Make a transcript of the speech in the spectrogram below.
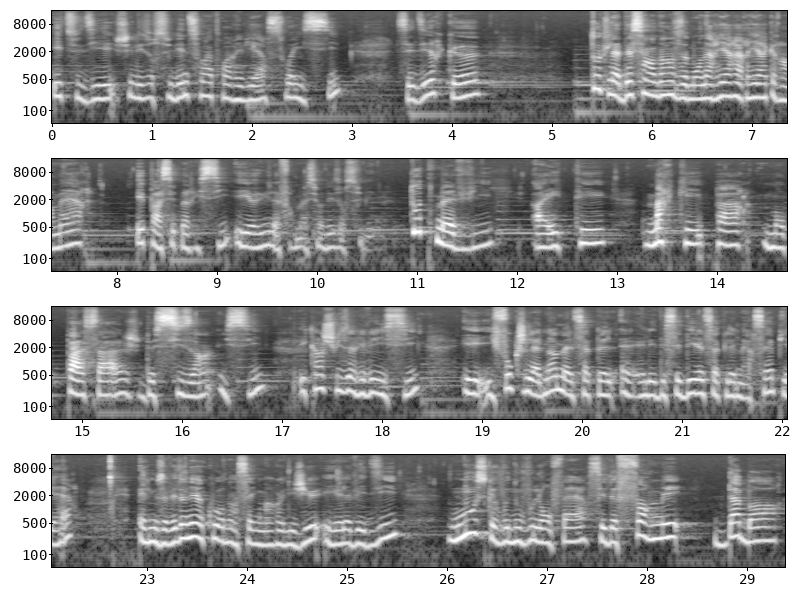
étudié chez les Ursulines, soit à Trois-Rivières, soit ici. C'est dire que toute la descendance de mon arrière-arrière-grand-mère est passée par ici et a eu la formation des Ursulines. Toute ma vie a été marquée par mon passage de six ans ici. Et quand je suis arrivée ici, et il faut que je la nomme, elle, s'appelle, elle est décédée, elle s'appelait Mère Saint-Pierre. Elle nous avait donné un cours d'enseignement religieux et elle avait dit, nous, ce que nous voulons faire, c'est de former d'abord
